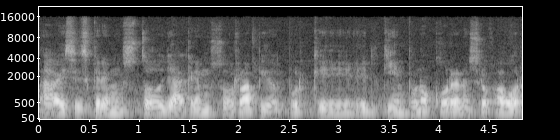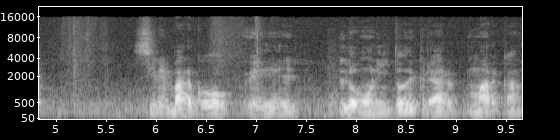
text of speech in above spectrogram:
A veces queremos todo ya, queremos todo rápido porque el tiempo no corre a nuestro favor. Sin embargo, eh, lo bonito de crear marca,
